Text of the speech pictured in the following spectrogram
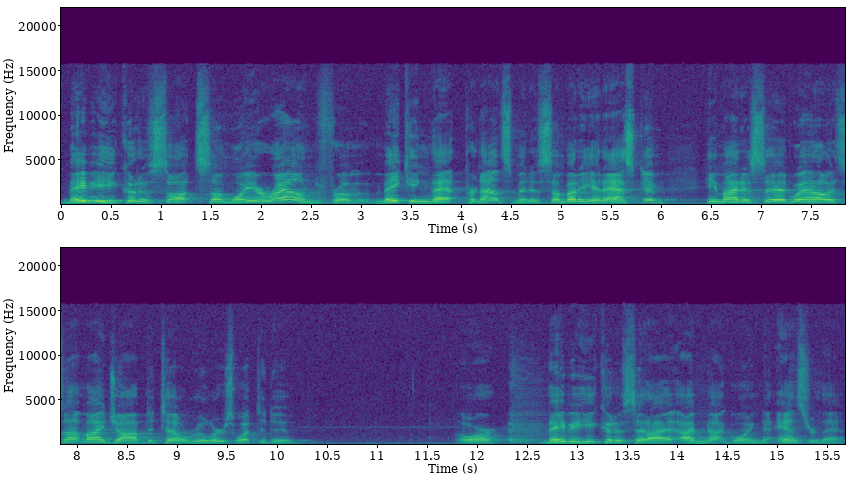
Maybe he could have sought some way around from making that pronouncement. If somebody had asked him, he might have said, Well, it's not my job to tell rulers what to do. Or maybe he could have said, I, am not going to answer that.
